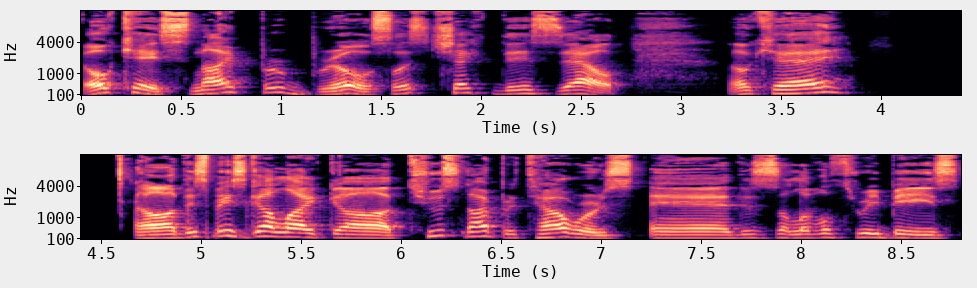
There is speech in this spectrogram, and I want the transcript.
okay, Sniper Bros, let's check this out. Okay, uh, this base got like uh, two sniper towers and this is a level 3 base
